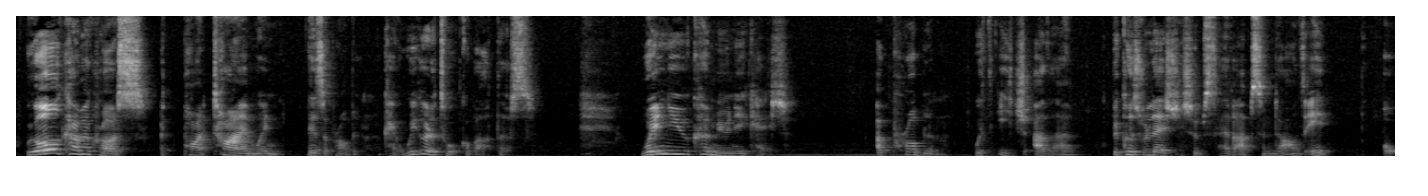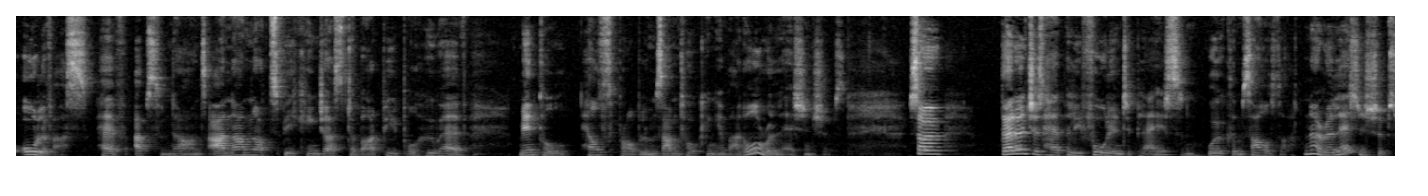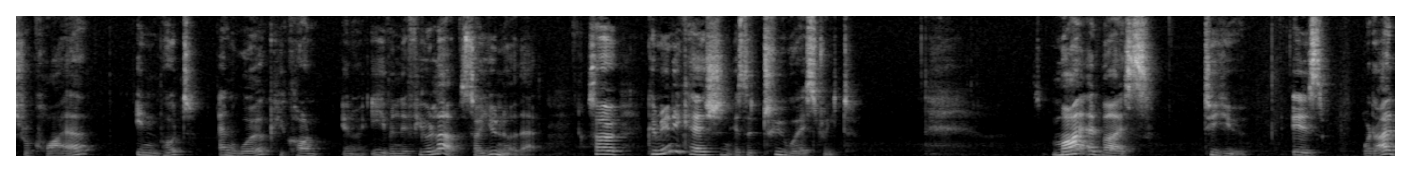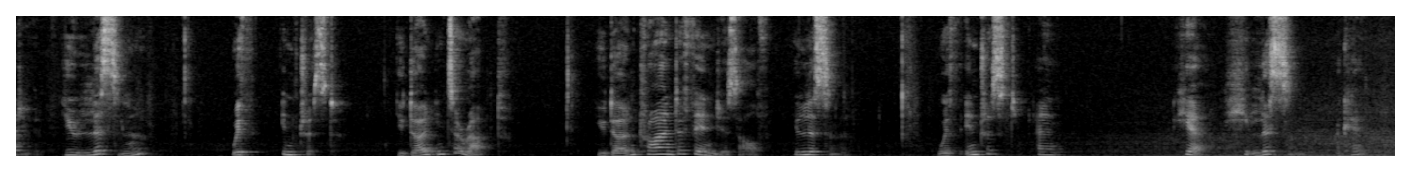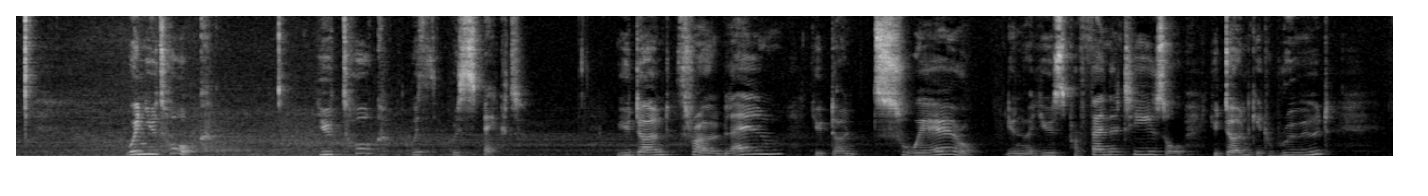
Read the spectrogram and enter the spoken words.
We all come across a time when there's a problem. Okay, we got to talk about this. When you communicate a problem with each other, because relationships have ups and downs. Eh, it, all of us have ups and downs. And I'm not speaking just about people who have mental health problems. I'm talking about all relationships. So they don't just happily fall into place and work themselves out. No, relationships require input and work. You can't, you know, even if you're loved. So you know that. So communication is a two-way street. My advice to you is what I do. You listen with interest. You don't interrupt. You don't try and defend yourself. You listen with interest and here, he, listen, okay? When you talk, you talk with respect. You don't throw blame, you don't swear or you know use profanities or you don't get rude.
